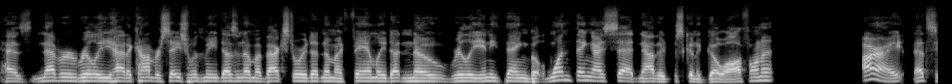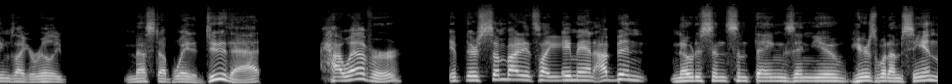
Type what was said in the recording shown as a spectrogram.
has never really had a conversation with me, doesn't know my backstory, doesn't know my family, doesn't know really anything. But one thing I said, now they're just going to go off on it. All right. That seems like a really messed up way to do that. However, if there's somebody that's like, hey, man, I've been noticing some things in you. Here's what I'm seeing.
